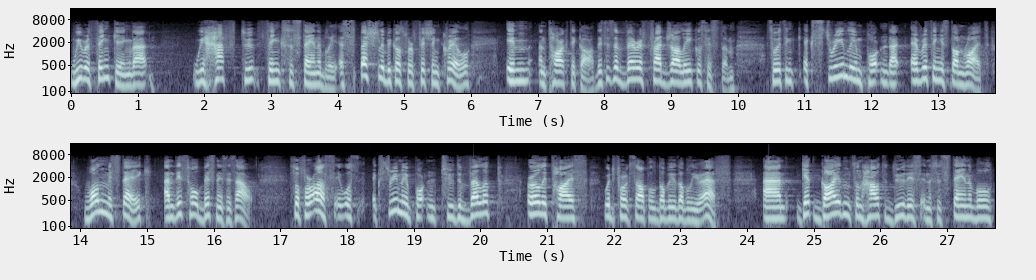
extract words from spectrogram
we were thinking that we have to think sustainably, especially because we're fishing krill in Antarctica. This is a very fragile ecosystem. So it's extremely important that everything is done right. One mistake, and this whole business is out. So for us, it was extremely important to develop early ties with, for example, WWF and get guidance on how to do this in a sustainable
